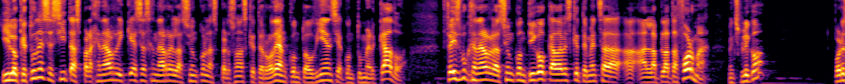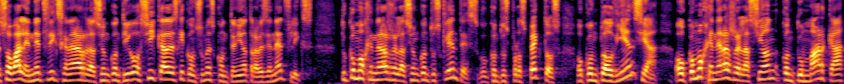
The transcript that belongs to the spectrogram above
Y lo que tú necesitas para generar riqueza es generar relación con las personas que te rodean, con tu audiencia, con tu mercado. Facebook genera relación contigo cada vez que te metes a, la plataforma. ¿Me explico? Por eso vale, Netflix genera relación contigo, sí, cada vez que consumes contenido a través de Netflix. ¿Tú cómo generas relación con tus clientes, con tus prospectos, o con tu audiencia? ¿O cómo generas relación con tu marca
